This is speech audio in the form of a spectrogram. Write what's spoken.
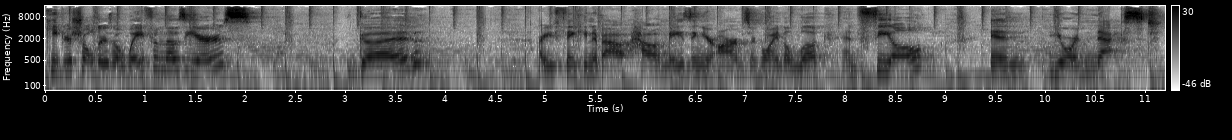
Keep your shoulders away from those ears. Good. Are you thinking about how amazing your arms are going to look and feel in your next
